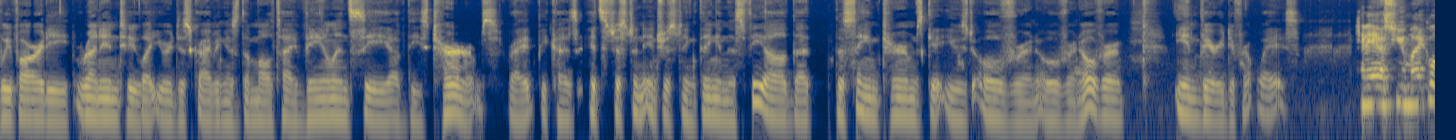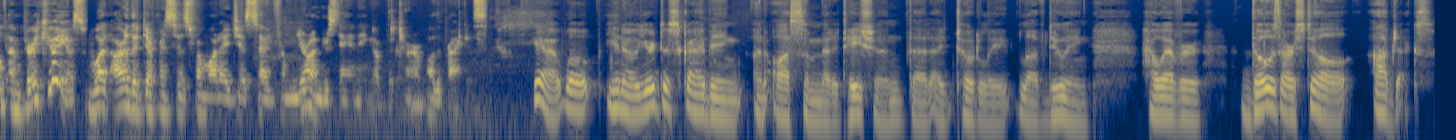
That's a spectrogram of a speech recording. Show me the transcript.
we've already run into what you were describing as the multivalency of these terms, right? Because it's just an interesting thing in this field that the same terms get used over and over and over in very different ways. Can I ask you, Michael? I'm very curious. What are the differences from what I just said from your understanding of the term or the practice? Yeah, well, you know, you're describing an awesome meditation that I totally love doing. However, those are still objects.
